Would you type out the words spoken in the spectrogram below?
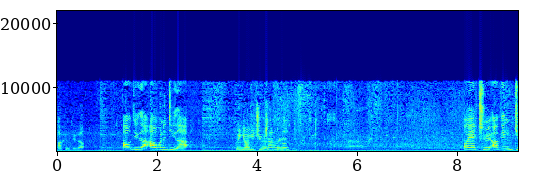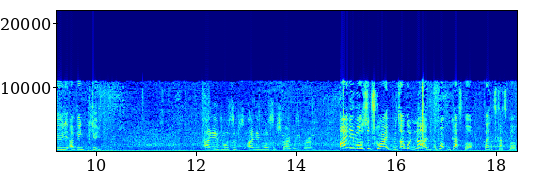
I can do that. I'll do that. I want to do that. But Yeah, your YouTube channel does. Oh yeah, true. I think Julie. I think. Ju- I need more subs. I need more subscribers, bro. I need more subscribers. I've got none apart from Casper. Thanks, Casper.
